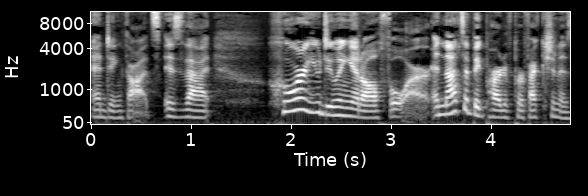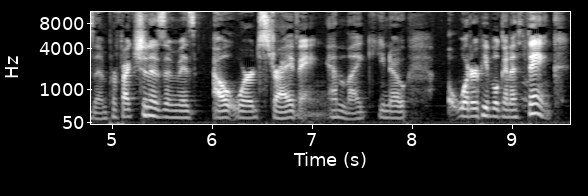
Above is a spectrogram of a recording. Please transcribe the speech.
ending thoughts is that who are you doing it all for? And that's a big part of perfectionism. Perfectionism is outward striving and like, you know, what are people going to think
